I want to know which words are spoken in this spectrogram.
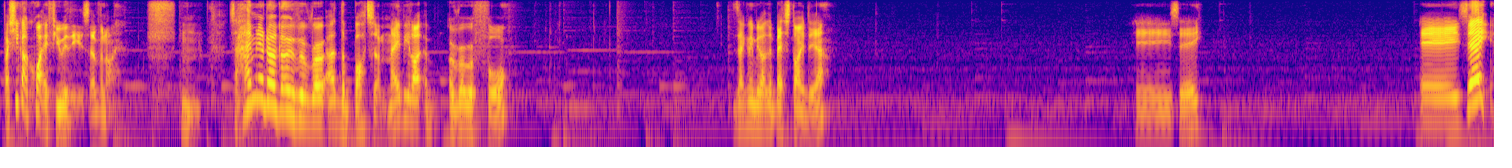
I've actually got quite a few of these, haven't I? Hmm. So how many do I go over row at the bottom? Maybe like a, a row of four? Is that going to be like the best idea? Easy. Easy.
